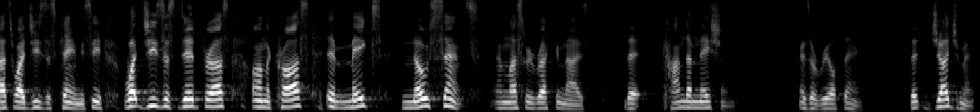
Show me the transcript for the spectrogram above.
That's why Jesus came. You see, what Jesus did for us on the cross, it makes no sense unless we recognize that condemnation is a real thing, that judgment,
